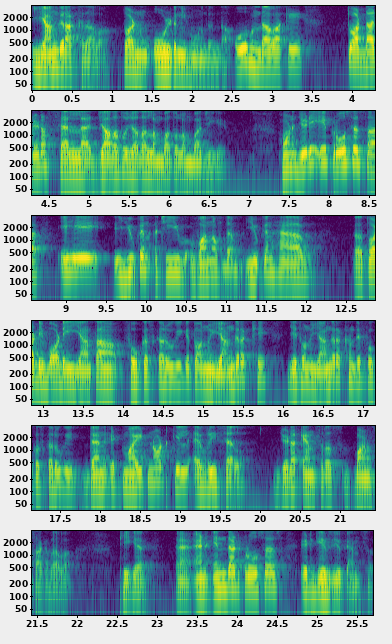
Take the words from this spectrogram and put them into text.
ਯੰਗ ਰੱਖਦਾ ਵਾ, ਤੁਹਾਨੂੰ 올ਡ ਨਹੀਂ ਹੋਣ ਦਿੰਦਾ। ਉਹ ਹੁੰਦਾ ਵਾ ਕਿ ਤੁਹਾਡਾ ਜਿਹੜਾ ਸੈੱਲ ਹੈ ਜ਼ਿਆਦਾ ਤੋਂ ਜ਼ਿਆਦਾ ਲੰਬਾ ਤੋਂ ਲੰਬਾ ਜੀਏ। ਹੁਣ ਜਿਹੜੇ ਇਹ ਪ੍ਰੋਸੈਸ ਆ, ਇਹ you can achieve one of them you can have ਤੁਹਾਡੀ ਬਾਡੀ ਜਾਂ ਤਾਂ ਫੋਕਸ ਕਰੂਗੀ ਕਿ ਤੁਹਾਨੂੰ ਯੰਗ ਰੱਖੇ ਜੇ ਤੁਹਾਨੂੰ ਯੰਗ ਰੱਖਣ ਤੇ ਫੋਕਸ ਕਰੂਗੀ then it might not kill every cell ਜਿਹੜਾ ਕੈਂਸਰਸ ਬਣ ਸਕਦਾ ਵਾ। ਠੀਕ ਹੈ? And in that process it gives you cancer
